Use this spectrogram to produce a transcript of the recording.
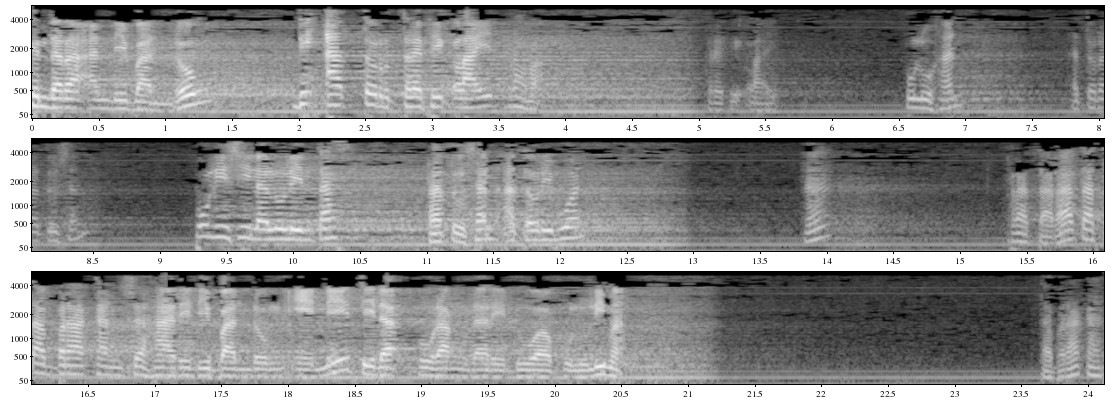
kendaraan di Bandung diatur traffic light berapa? Traffic light. Puluhan atau ratusan? Polisi lalu lintas Ratusan atau ribuan? Rata-rata tabrakan sehari di Bandung ini tidak kurang dari 25. Tabrakan.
